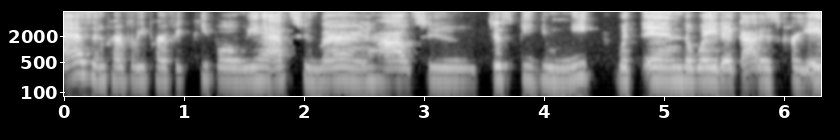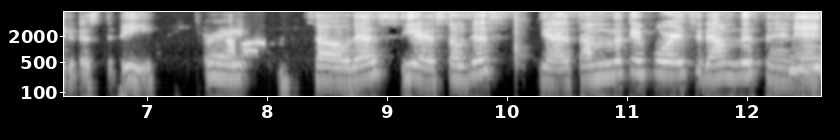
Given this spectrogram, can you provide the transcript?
as imperfectly perfect people, we have to learn how to just be unique within the way that God has created us to be. Right. So that's yeah. So just yes, I'm looking forward to them. Listen, and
